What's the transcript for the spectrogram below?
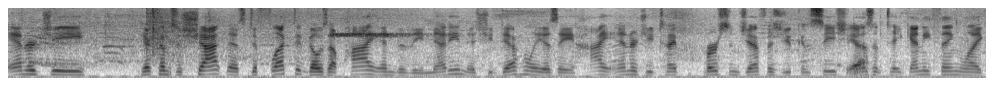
energy. Here comes a shot that's deflected, goes up high into the netting. She definitely is a high energy type of person, Jeff. As you can see, she Yeah. doesn't take anything like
